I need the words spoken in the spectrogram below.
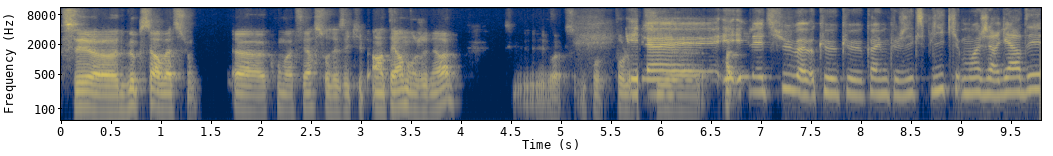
C'est de l'observation qu'on va faire sur des équipes internes en général. Et, là-dessus, bah, que, que, quand même que j'explique, moi j'ai regardé,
